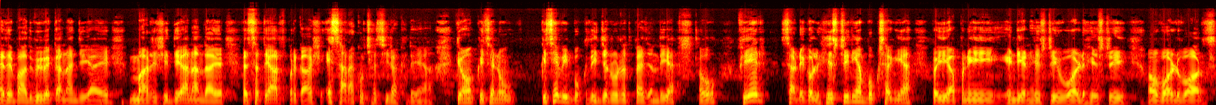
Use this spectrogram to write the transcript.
ਇਹਦੇ ਬਾਅਦ ਵਿਵੇਕਾਨੰਦ ਜੀ ਆਏ, ਮਹਰਿਸ਼ੀ ਦਇਆਨੰਦ ਆਏ, ਸਤਿਆਰਥ ਪ੍ਰਕਾਸ਼, ਇਹ ਸਾਰਾ ਕੁਝ ਅਸੀਂ ਰੱਖਦੇ ਹਾਂ ਕਿਉਂ? ਕਿਸੇ ਨੂੰ ਕਿਸੇ ਵੀ ਬੁੱਕ ਦੀ ਜ਼ਰੂਰਤ ਪੈ ਜਾਂਦੀ ਹੈ ਉਹ ਫਿਰ ਸਾਡੇ ਕੋਲ ਹਿਸਟਰੀ ਦੀਆਂ ਬੁੱਕਸ ਹੈਗੀਆਂ ਭਈ ਆਪਣੀ Indian history world history world wars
